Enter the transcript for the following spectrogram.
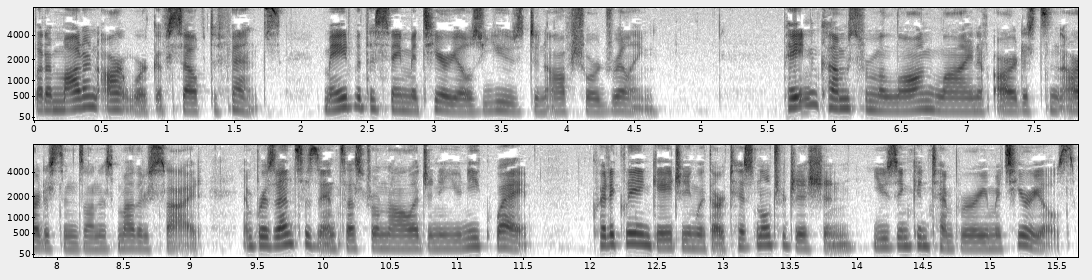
but a modern artwork of self defense, made with the same materials used in offshore drilling. Paton comes from a long line of artists and artisans on his mother's side and presents his ancestral knowledge in a unique way, critically engaging with artisanal tradition using contemporary materials.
